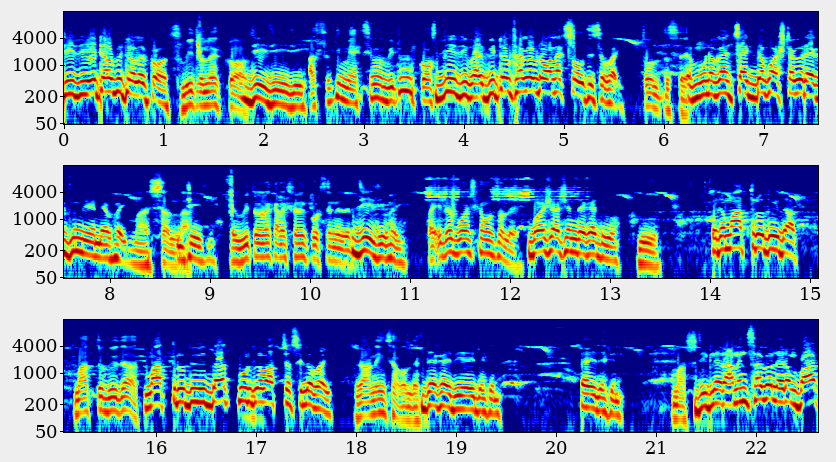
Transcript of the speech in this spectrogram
জি জি এটাও বিটলের ক্রস বিটলের ক্রস জি জি জি। আজকে কি ম্যাক্সিমাম বিটলের ক্রস জি জি ভাই বিটল ছাগলটা অনেক চলতেছে ভাই। চলতেছে। মনে করেন চারটা পাঁচটা করে একজন নিয়ে নেয় ভাই। মাশাআল্লাহ জি, জি। বিটলের কালেকশন করছেন এদের? জি জি ভাই। ভাই এটার বয়স কেমন চলে? বয়স আসেন দেখা দিব। জি। এটা মাত্র দুই দাঁত। মাত্র দুই দাঁত? মাত্র দুই দাঁত পূর্বে বাচ্চা ছিল ভাই। রানিং ছাগল দেখাই দিয়ে এই দেখেন। এই দেখেন। যেগুলো রানিং ছাগল এরকম বাদ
